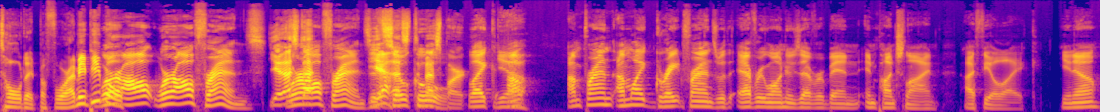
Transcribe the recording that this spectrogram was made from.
told it before. I mean, people we're all we're all friends. Yeah, that's we're that- all friends. It's yeah, so that's the cool. best part. Like, Yeah. I'm, I'm friend. I'm like great friends with everyone who's ever been in Punchline. I feel like you know,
